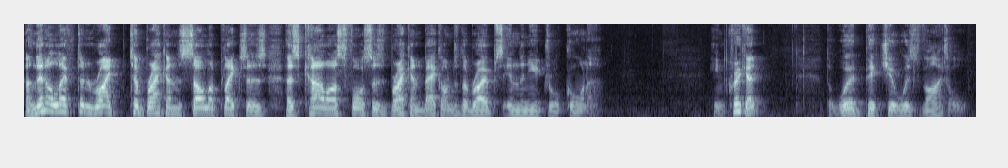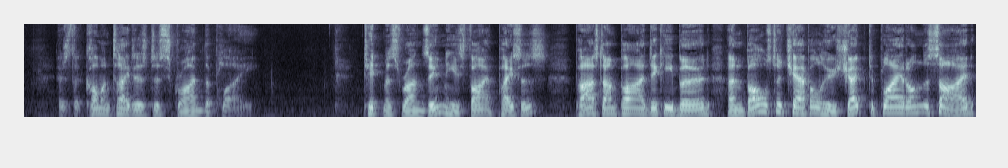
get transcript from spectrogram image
and then a left and right to Bracken's solar plexus as Carlos forces Bracken back onto the ropes in the neutral corner. In cricket, the word picture was vital as the commentators described the play. Titmus runs in his five paces, past umpire Dicky Bird, and bowls to Chappell, who shaped to play it on the side,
